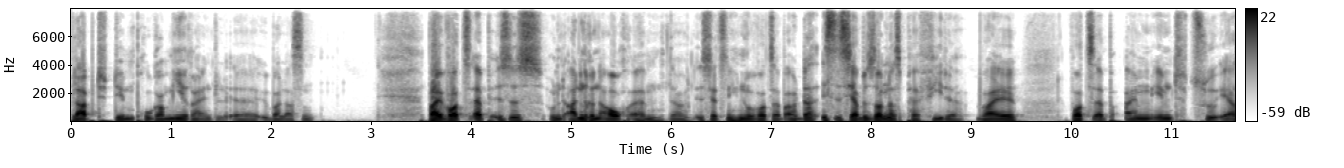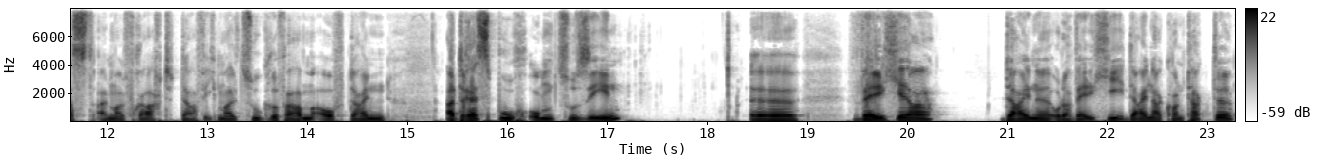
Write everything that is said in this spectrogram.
bleibt dem Programmierer äh, überlassen. Bei WhatsApp ist es, und anderen auch, ähm, da ist jetzt nicht nur WhatsApp, aber da ist es ja besonders perfide, weil WhatsApp einem eben zuerst einmal fragt, darf ich mal Zugriffe haben auf dein Adressbuch, um zu sehen, äh, welcher deine oder welche deiner Kontakte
